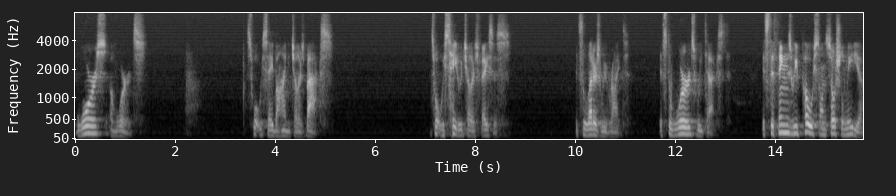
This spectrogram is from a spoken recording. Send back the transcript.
wars of words. It's what we say behind each other's backs. It's what we say to each other's faces. It's the letters we write. It's the words we text. It's the things we post on social media.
